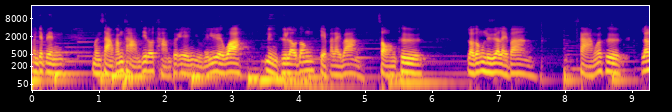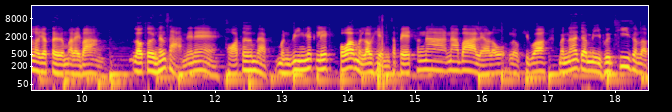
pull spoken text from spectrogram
มันจะเป็นเหมือน 3คำถามที่เราถามตัวเองอยู่เรื่อยๆว่า 1 คือเราต้องเก็บอะไรบ้าง 2 คือเราต้องรื้ออะไรบ้าง 3 ก็คือแล้วเราจะเติมอะไรบ้าง เราเติมชั้น 3 แน่ๆ ขอเติมแบบเหมือนวิ่งเล็ก ๆ เพราะว่าเหมือนเราเห็นสเปซข้างหน้าหน้าบ้านแล้วแล้ว เราคิดว่ามันน่าจะมีพื้นที่สำหรับ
